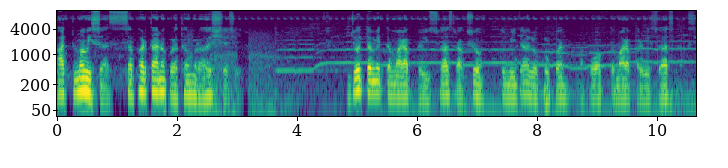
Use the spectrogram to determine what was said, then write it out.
આત્મવિશ્વાસ સફળતાનું પ્રથમ રહસ્ય છે. જો તમે તમારા પર વિશ્વાસ રાખશો તો બીજા લોકો પણ આપોઆપ તમારા પર વિશ્વાસ રાખશે.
